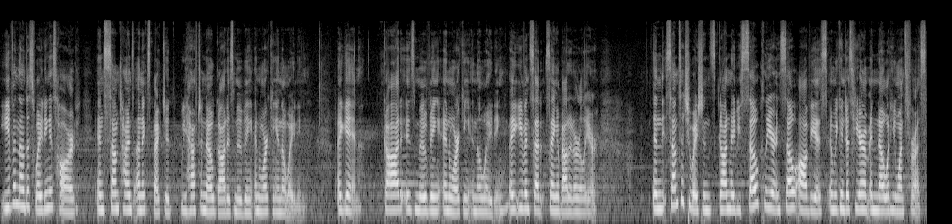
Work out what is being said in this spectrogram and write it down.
Even though this waiting is hard and sometimes unexpected, we have to know God is moving and working in the waiting. Again, God is moving and working in the waiting. They even said sang about it earlier. In some situations, God may be so clear and so obvious, and we can just hear him and know what he wants for us.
